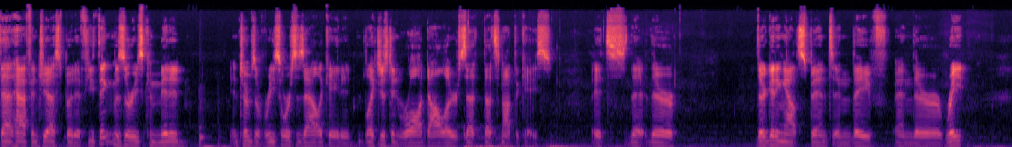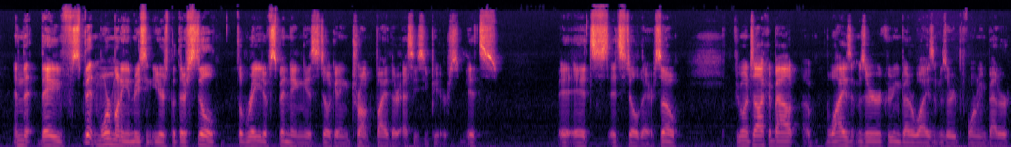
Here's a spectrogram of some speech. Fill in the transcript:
that half in jest, but if you think Missouri's committed in terms of resources allocated, like just in raw dollars, that that's not the case. It's they're they're, they're getting outspent, and they've and their rate, and they've spent more money in recent years, but they're still the rate of spending is still getting trumped by their SEC peers. It's it's it's still there. So if you want to talk about uh, why isn't Missouri recruiting better, why isn't Missouri performing better,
